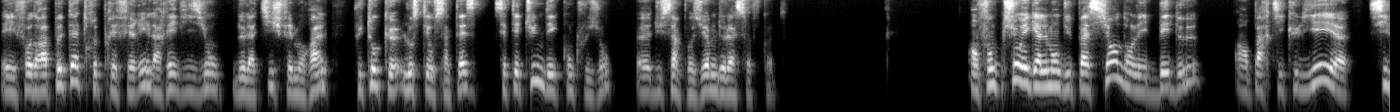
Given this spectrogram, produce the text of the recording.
et il faudra peut-être préférer la révision de la tige fémorale plutôt que l'ostéosynthèse. C'était une des conclusions du symposium de la Softcode. En fonction également du patient, dans les B2 en particulier, euh, si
